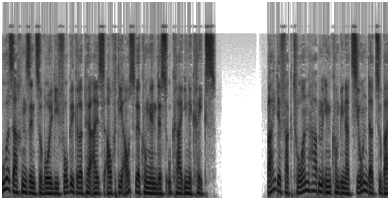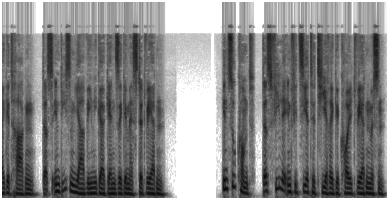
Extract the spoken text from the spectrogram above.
Ursachen sind sowohl die Vogelgrippe als auch die Auswirkungen des Ukraine-Kriegs. Beide Faktoren haben in Kombination dazu beigetragen, dass in diesem Jahr weniger Gänse gemästet werden. Hinzu kommt, dass viele infizierte Tiere gekeult werden müssen.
